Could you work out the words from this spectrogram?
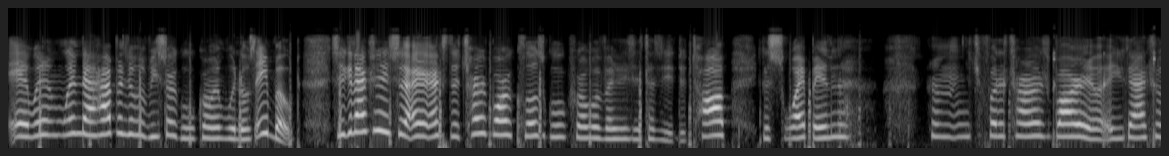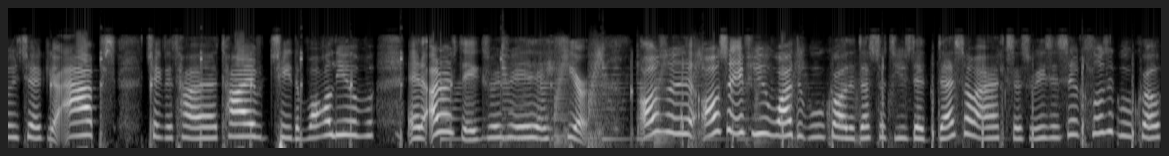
and when when that happens, it will restart Google Chrome in Windows 8 mode. So you can actually so I the charms bar, close Google Chrome, eventually it tells you the top. You can swipe in for the charms bar. You can actually check your apps, check the time, change the volume, and other things right here. Also, also if you want the Google Chrome the desktop to use the desktop accessories, instead of closing Google Chrome,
